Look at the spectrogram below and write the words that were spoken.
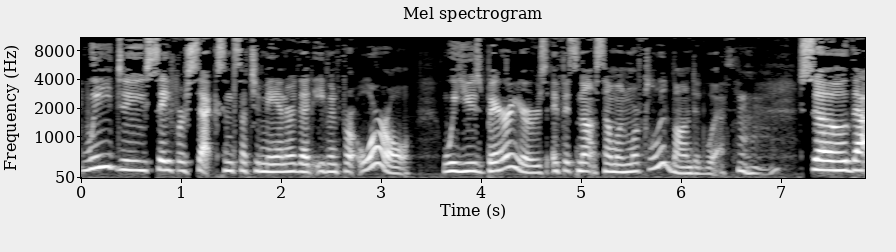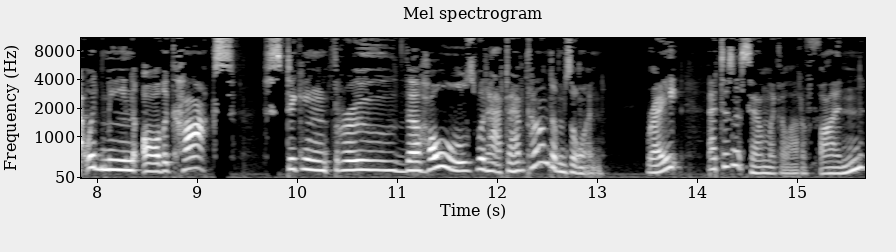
we do safer sex in such a manner that even for oral, we use barriers if it's not someone we're fluid bonded with. Mm-hmm. So that would mean all the cocks sticking through the holes would have to have condoms on, right? That doesn't sound like a lot of fun.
